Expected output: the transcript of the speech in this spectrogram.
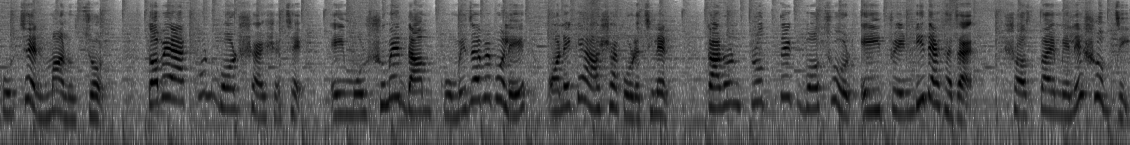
করছেন মানুষজন। তবে এখন বর্ষা এসেছে। এই মরশুমে দাম কমে যাবে বলে অনেকে আশা করেছিলেন। কারণ প্রত্যেক বছর এই ট্রেন্ডই দেখা যায়। সস্তায় মেলে সবজি।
